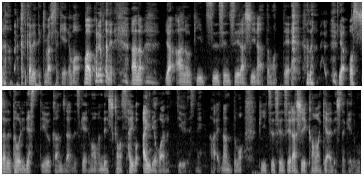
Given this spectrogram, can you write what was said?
書かれてきましたけれども、まあこれはね、あの、いや、あの、P2 先生らしいなと思っていや、おっしゃる通りですっていう感じなんですけれども、で、しかも最後愛で終わるっていうですね、はい、なんとも P2 先生らしい緩和ケアでしたけれども、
